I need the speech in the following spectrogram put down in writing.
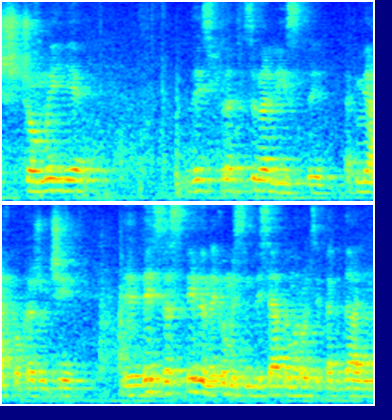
що ми є десь традиціоналісти, так м'яко кажучи, е, десь застигли на якомусь 70-му році і так далі.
